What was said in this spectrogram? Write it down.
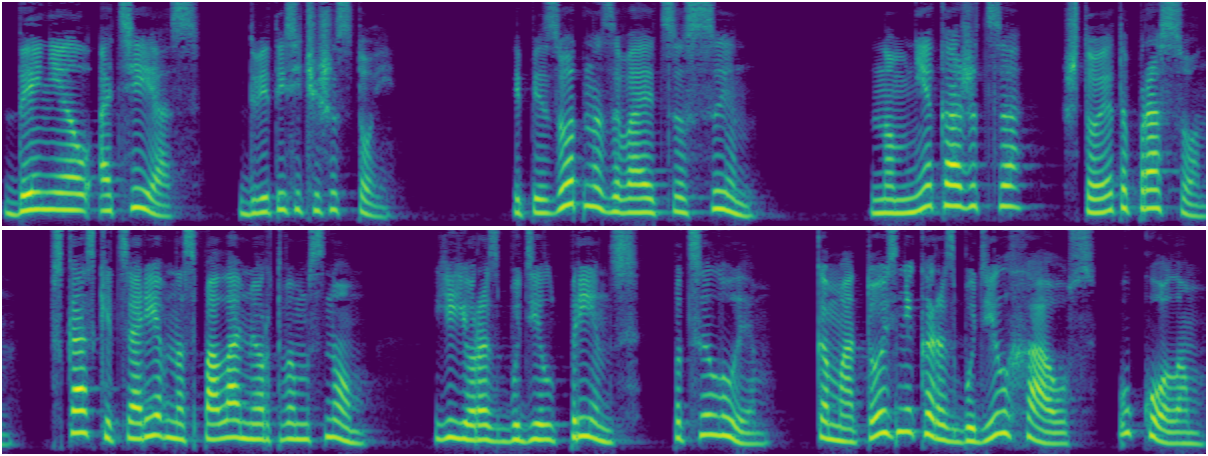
Дэниел Атиас. 2006. Эпизод называется «Сын». Но мне кажется, что это про сон. В сказке царевна спала мертвым сном. Ее разбудил принц поцелуем. Коматозника разбудил хаос уколом.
